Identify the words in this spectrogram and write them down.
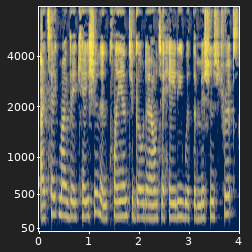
I take my vacation and plan to go down to Haiti with the missions trips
